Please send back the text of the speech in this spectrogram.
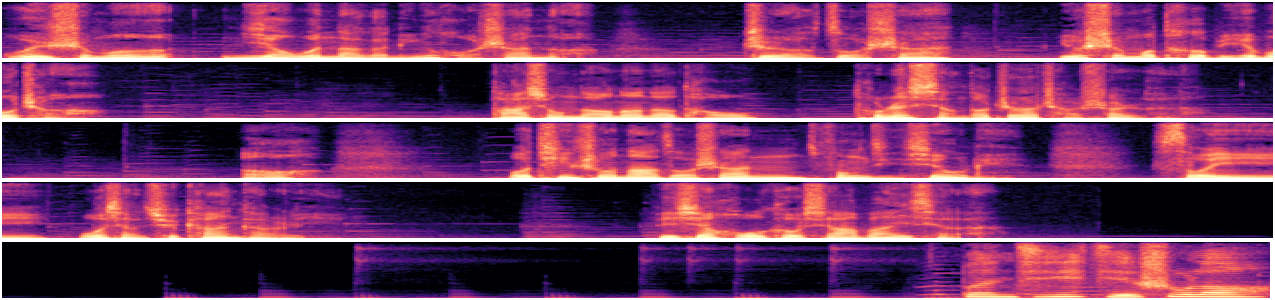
为什么你要问那个灵火山呢？这座山有什么特别不成？”大雄挠了挠头，突然想到这茬事儿来了。哦，我听说那座山风景秀丽。所以我想去看看而已。李现虎口瞎掰起来。本集结束了，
